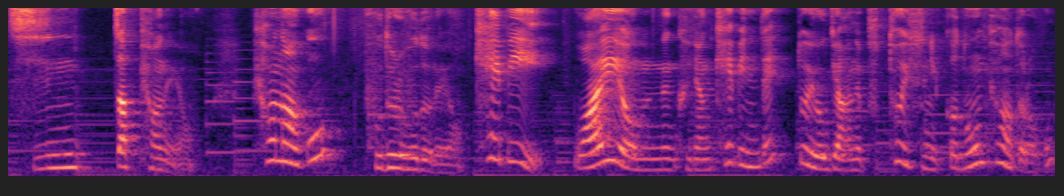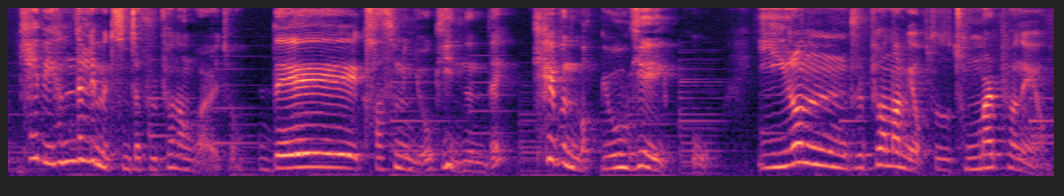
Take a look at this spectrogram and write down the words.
진짜 편해요. 편하고 보들보들해요. 캡이 와이어 없는 그냥 캡인데 또 여기 안에 붙어 있으니까 너무 편하더라고. 캡이 흔들리면 진짜 불편한 거 알죠? 내 가슴은 여기 있는데 캡은 막 여기에 있고 이런 불편함이 없어서 정말 편해요.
